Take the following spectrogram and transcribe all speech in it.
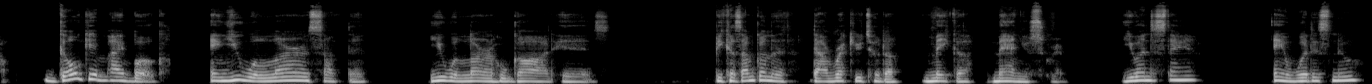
out. Go get my book and you will learn something. You will learn who God is because I'm going to direct you to the maker manuscript. You understand? And what is new?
